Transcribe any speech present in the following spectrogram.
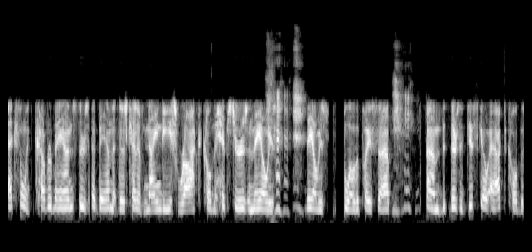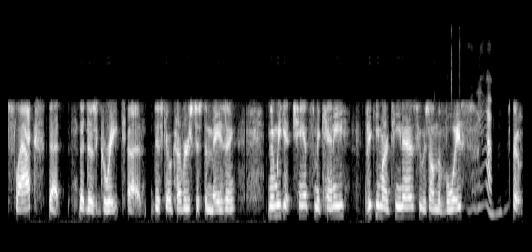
excellent cover bands. There's a band that does kind of '90s rock called the Hipsters, and they always they always blow the place up. Um, there's a disco act called the Slacks that that does great uh, disco covers, just amazing. And then we get Chance McKinney, Vicci Martinez, who was on The Voice. Oh, yeah. Mm-hmm. So,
